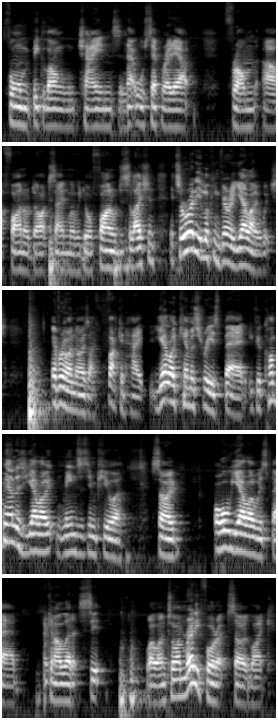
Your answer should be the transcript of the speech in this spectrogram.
form big long chains and that will separate out from our final dioxane when we do a final distillation. It's already looking very yellow, which everyone knows I fucking hate. Yellow chemistry is bad. If your compound is yellow, it means it's impure. So all yellow is bad. Can I let it sit? Well, until I'm ready for it. So like,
